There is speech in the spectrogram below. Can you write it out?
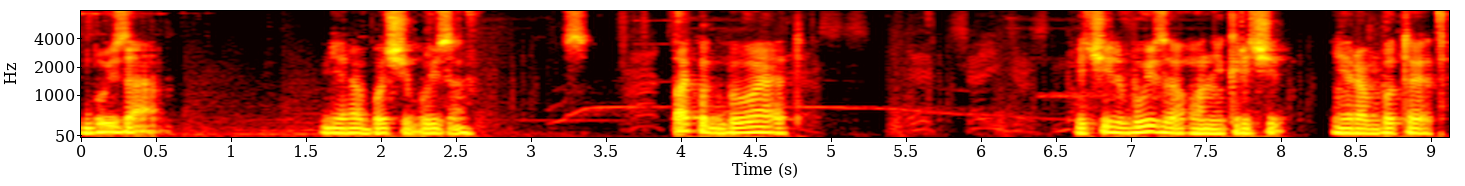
Буйза. Не рабочий буйза. Так вот бывает. Кричишь буйза, он не кричит. Не работает.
